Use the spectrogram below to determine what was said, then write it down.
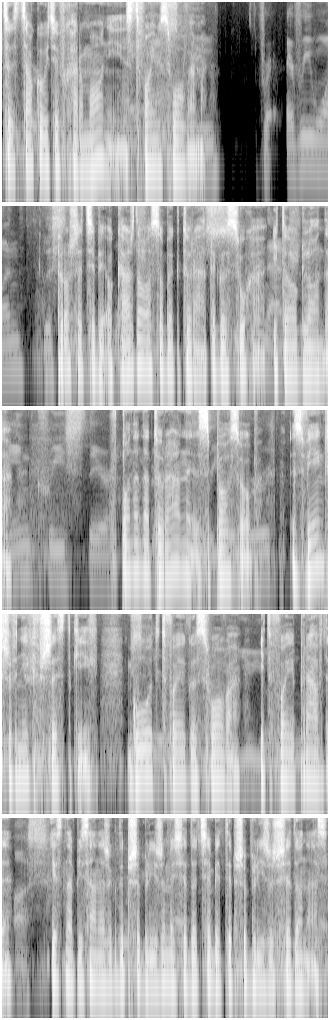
co jest całkowicie w harmonii z Twoim słowem. Proszę Ciebie o każdą osobę, która tego słucha i to ogląda. W ponadnaturalny sposób zwiększ w nich wszystkich głód Twojego słowa i Twojej prawdy. Jest napisane, że gdy przybliżymy się do Ciebie, Ty przybliżysz się do nas.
